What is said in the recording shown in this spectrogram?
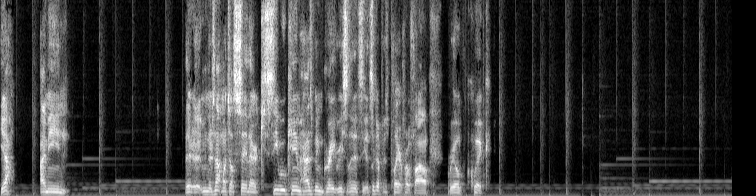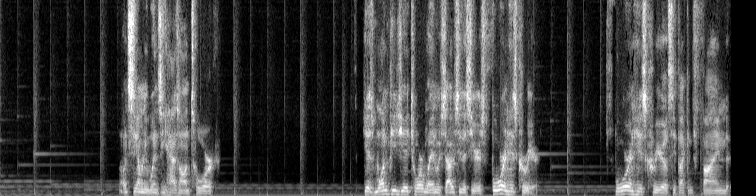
yeah, I mean, there, I mean, there's not much else to say there. Siwoo Kim has been great recently. Let's see. Let's look up his player profile real quick. Let's see how many wins he has on tour. He has one PGA Tour win, which obviously this year is four in his career. Four in his career. Let's see if I can find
